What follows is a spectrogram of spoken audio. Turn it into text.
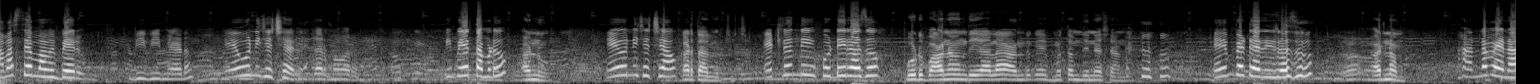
నమస్తే అమ్మా మీ పేరు? వివి మేడం. ఏ ఊరి నుంచి వచ్చారు? ధర్మవరం. ఓకే నీ పేరు తమ్ముడు? అను. ఏ ఊరి నుంచి వచ్చావు? కడతాల నుంచి వచ్చి. ఎట్లుంది ఫుడ్ ఈరోజు? ఫుడ్ బాగానే ఉంది అలా అందుకే మొత్తం తినేసాను. ఏం పెట్టారు ఈరోజు? అన్నం. అన్నమేనా?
